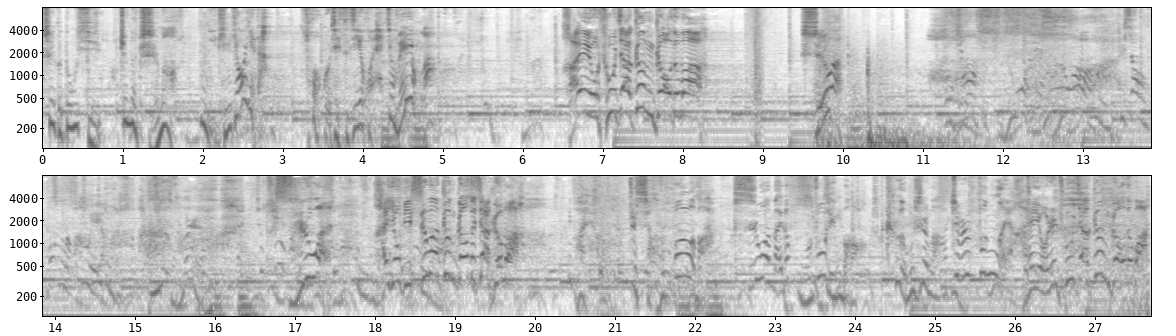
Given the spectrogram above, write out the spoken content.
这个东西真的值吗？你听妖爷的，错过这次机会就没有了。还有出价更高的吗？十万，有比十万更高的价格吗？哎呀，这小子疯了吧？十万买个辅助灵宝，可不是吗？这人疯了呀！还有人出价更高的吗？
